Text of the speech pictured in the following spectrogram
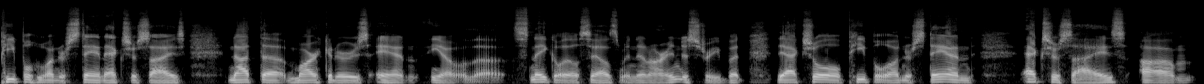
people who understand exercise, not the marketers and you know the snake oil salesmen in our industry, but the actual people understand exercise. Um,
